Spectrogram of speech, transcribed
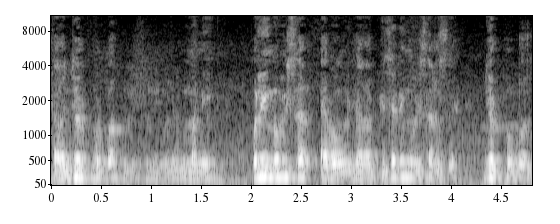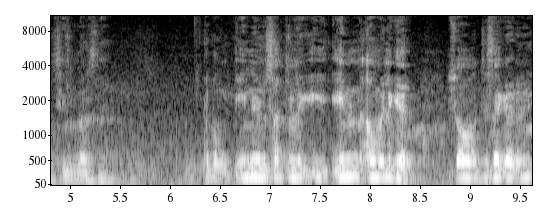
তারা জোরপূর্বক মানে পোলিং অফিসার এবং যারা প্রিসাইডিং অফিসার আছে জোরপূর্বক সিল মারছে এবং ইউনিয়ন ছাত্রলীগ ইউনিয়ন আওয়ামী লীগের সভাপতি সেক্রেটারি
